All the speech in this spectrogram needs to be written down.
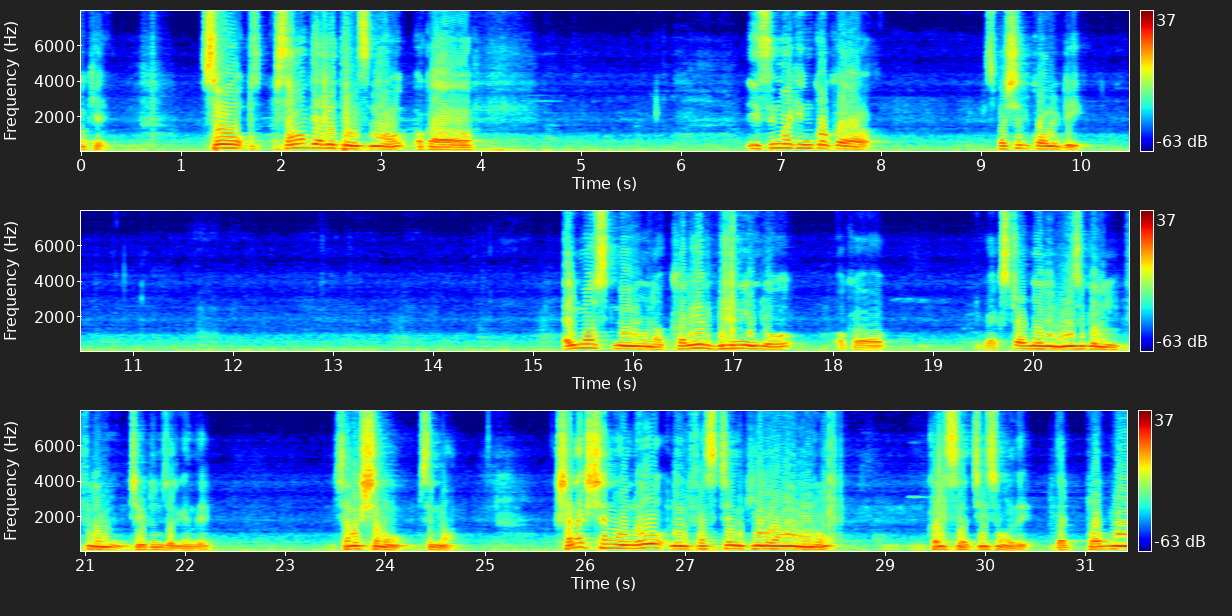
Okay so some of the other things now ఒక ఈ సినిమాకి ఇంకొక స్పెషల్ క్వాలిటీ. ఆల్మోస్ట్ నేను నా కెరియర్ బిగినింగ్లో ఒక ఒక ఎక్స్ట్రాడినరీ మ్యూజికల్ ఫిలిం చేయడం జరిగింది. క్షణక్షణం సినిమా క్షణక్షణంలో నేను ఫస్ట్ టైం కీరవాణి నేను కలిసి అది చేసాం అది. దట్ ప్రాబ్లీ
